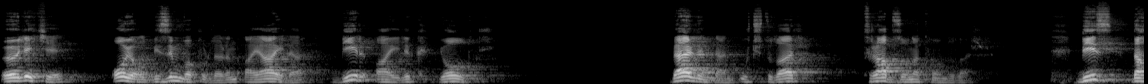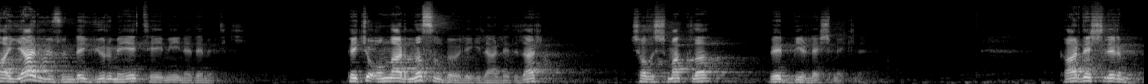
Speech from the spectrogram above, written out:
Öyle ki o yol bizim vapurların ayağıyla bir aylık yoldur. Berlin'den uçtular, Trabzon'a kondular. Biz daha yeryüzünde yürümeyi temin edemedik. Peki onlar nasıl böyle ilerlediler? Çalışmakla ve birleşmekle. Kardeşlerim,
